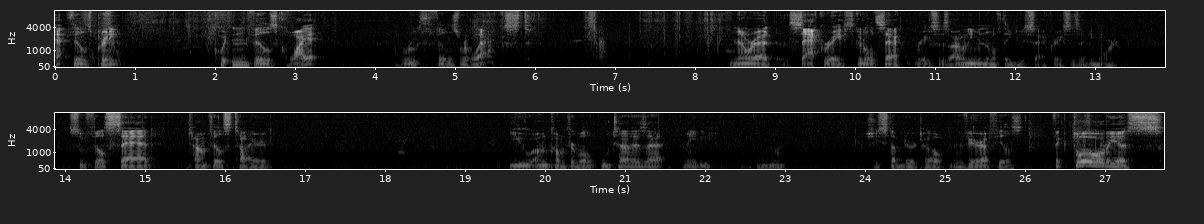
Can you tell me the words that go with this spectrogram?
Pat feels pretty. Quentin feels quiet. Ruth feels relaxed. now we're at sack race. Good old sack races. I don't even know if they do sack races anymore. Sue feels sad. Tom feels tired. You uncomfortable. Uta is that, maybe? I don't know. She stubbed her toe. And Vera feels victorious.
